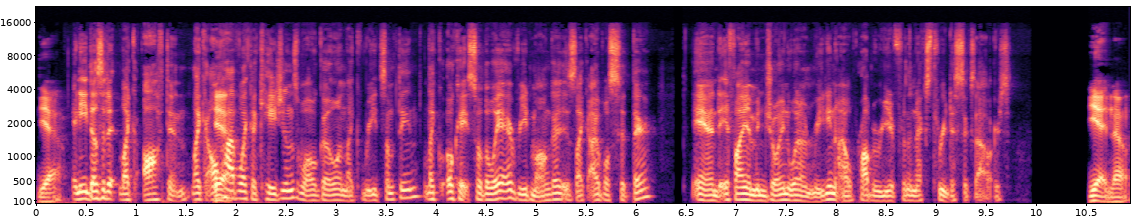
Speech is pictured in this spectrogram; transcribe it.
yeah, and he does it like often. Like I'll Yeah. have like occasions where I'll go and like read something. Like okay, so the way I read manga is like I will sit there, and if I am enjoying what I'm reading, I will probably read it for the next three to six hours. yeah. No,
